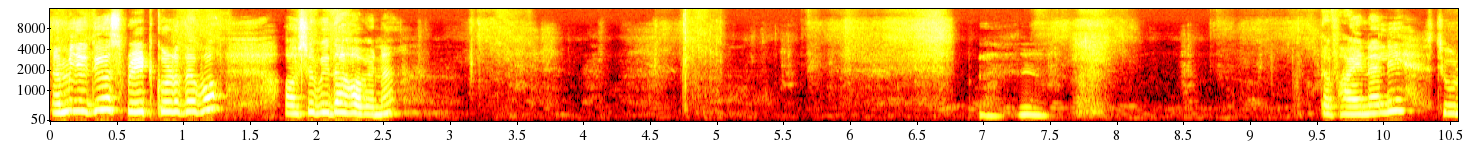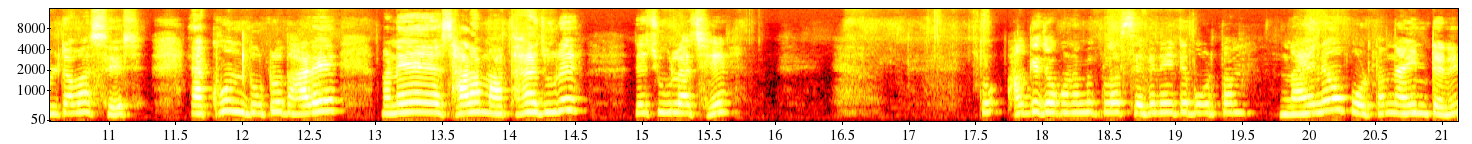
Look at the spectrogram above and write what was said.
আমি যদিও স্প্রেড করে দেবো, অসুবিধা হবে না। তো ফাইনালি চুলটা আমার শেষ। এখন দুটো ধারে মানে সারা মাথা জুড়ে যে চুল আছে, তো আগে যখন আমি ক্লাস সেভেন এইটে পড়তাম নাইনেও পড়তাম নাইন টেনে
